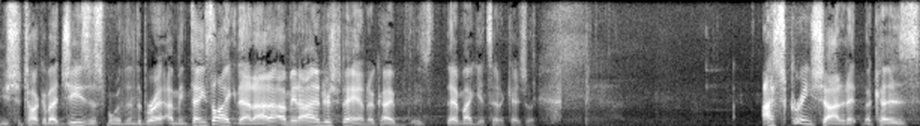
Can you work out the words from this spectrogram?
you should talk about Jesus more than the bread. I mean, things like that. I, I mean, I understand, okay? It's, that might get said occasionally. I screenshotted it because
